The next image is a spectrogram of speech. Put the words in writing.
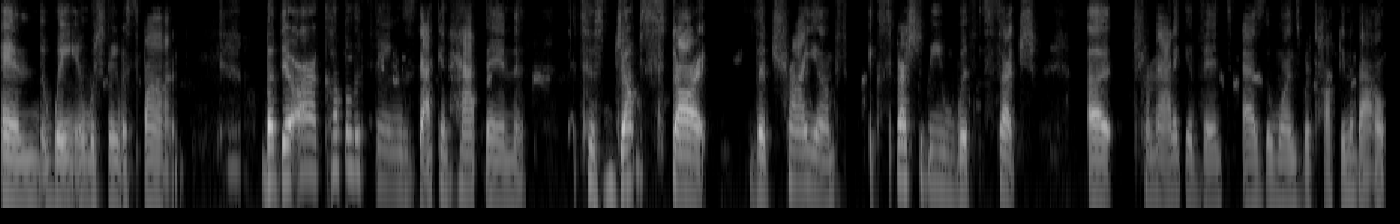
and the way in which they respond. But there are a couple of things that can happen to jumpstart the triumph, especially with such a traumatic event as the ones we're talking about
